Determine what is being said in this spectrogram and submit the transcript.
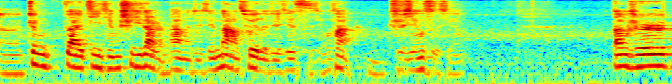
呃，正在进行世纪大审判的这些纳粹的这些死刑犯执行死刑。当时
